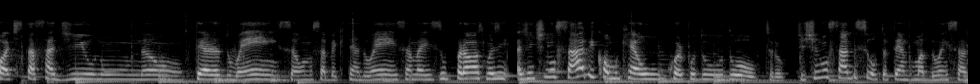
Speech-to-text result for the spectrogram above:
pode estar sadio, não, não ter a doença ou não saber que tem a doença, mas o próximo, a gente não sabe como que é o corpo do, do outro. A gente não sabe se o outro tem alguma doença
